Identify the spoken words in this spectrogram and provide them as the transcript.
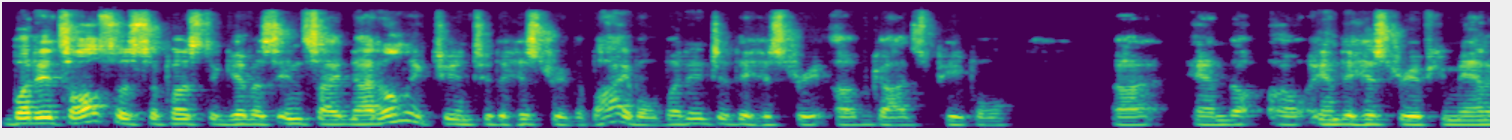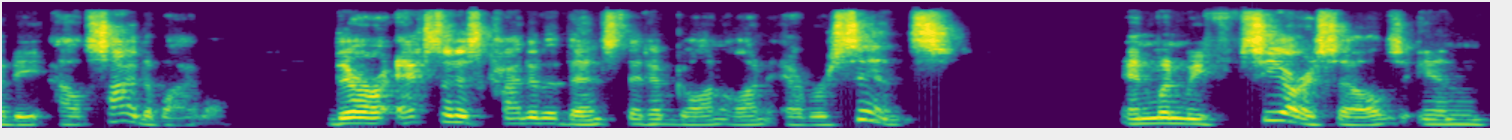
but it's also supposed to give us insight not only to, into the history of the bible but into the history of god's people uh, and the, uh, in the history of humanity outside the bible there are exodus kind of events that have gone on ever since and when we see ourselves in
